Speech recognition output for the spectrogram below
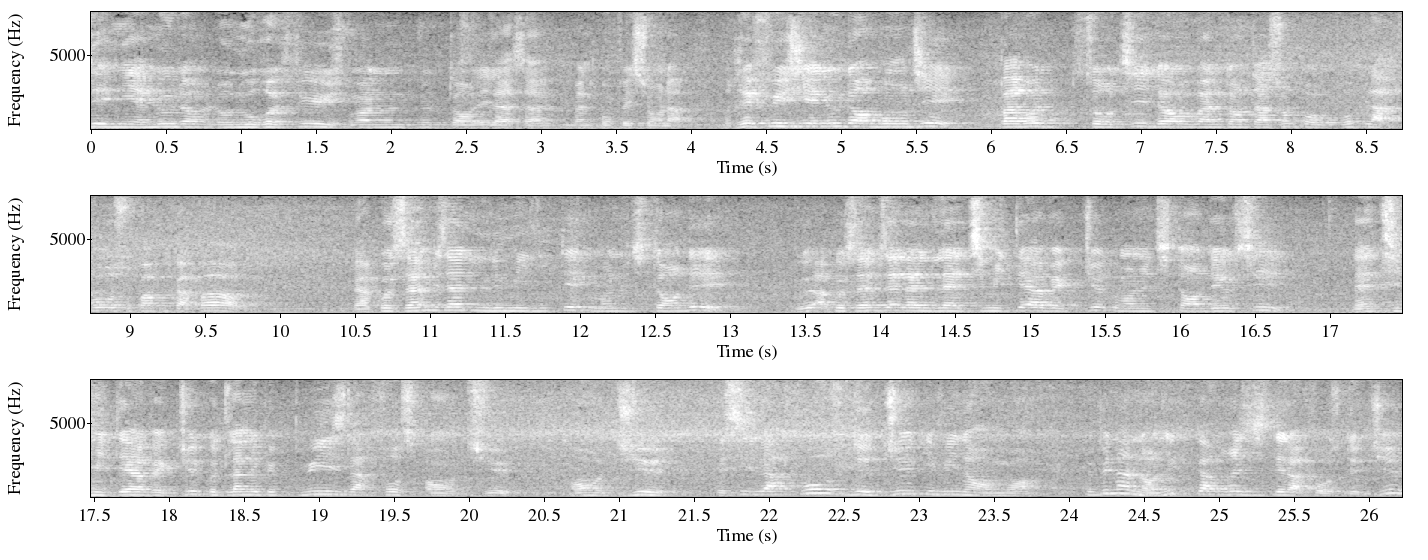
teniez-nous dans, nos refuges, nous ça, une confession là. Réfugiez-nous dans bon Dieu. Parole sortie dans une tentation pour, la force ou pas pour capable. Mais à cause de ça, nous l'humilité, comment nous tendez? À cause de ça, nous l'intimité avec Dieu, comment nous tendez aussi? L'intimité avec Dieu, que là, nous puise la force en Dieu. En Dieu. Et c'est la force de Dieu qui vit en moi. Mais puis non, non, ni qu'à résister la force de Dieu.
